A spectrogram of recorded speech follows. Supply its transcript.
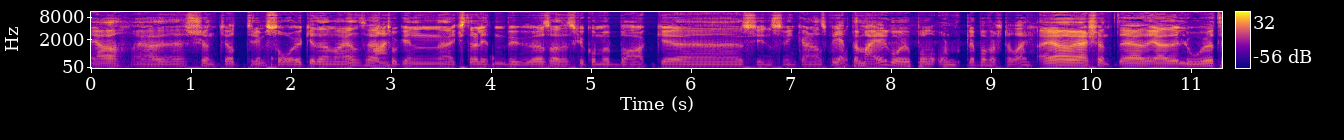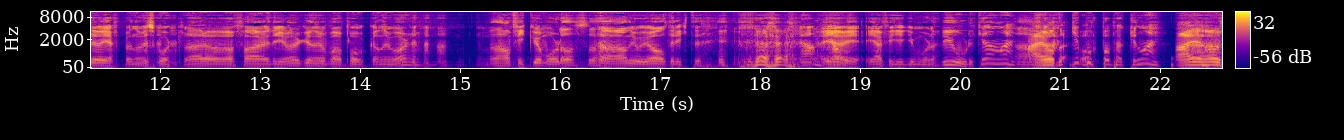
Ja, jeg skjønte jo at Trym så jo ikke den veien, så jeg Nei. tok en ekstra liten bue så at jeg skulle komme bak uh, synsvinkelen hans. på en Jeppe måte. Meyer går jo på ordentlig på første der. Ja, jeg skjønte jeg, jeg lo jo til Jeppe når vi skårte der, og hva faen er det vi driver med? Vi kunne jo bare poke han i mål. Men han fikk jo målet, da, så han gjorde jo alt riktig. Ja, ja. Jeg, jeg fikk ikke målet. Du gjorde ikke det, nei. Nei, du er det- ikke bortpå pucken, nei. Nei, han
